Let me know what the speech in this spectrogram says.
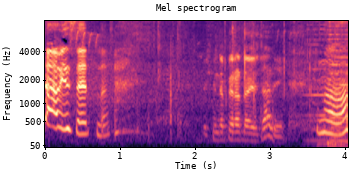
tam jest etna. Byśmy dopiero dojeżdżali. No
